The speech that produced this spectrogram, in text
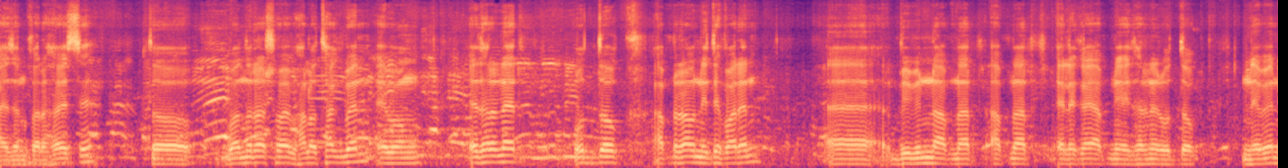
আয়োজন করা হয়েছে। তো বন্ধুরা, সবাই ভালো থাকবেন এবং এ ধরনের উদ্যোগ আপনারাও নিতে পারেন। বিভিন্ন আপনার আপনার এলাকায় আপনি এই ধরনের উদ্যোগ নেবেন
